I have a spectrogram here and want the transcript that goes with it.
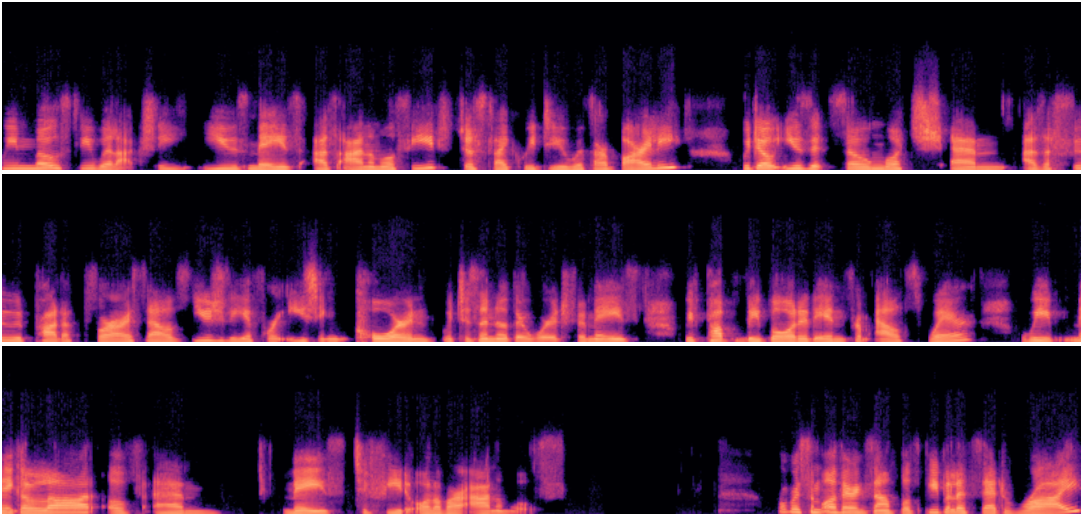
we mostly will actually use maize as animal feed, just like we do with our barley. We don't use it so much um, as a food product for ourselves. Usually, if we're eating corn, which is another word for maize, we've probably bought it in from elsewhere. We make a lot of um, maize to feed all of our animals. What were some other examples? People had said rye.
